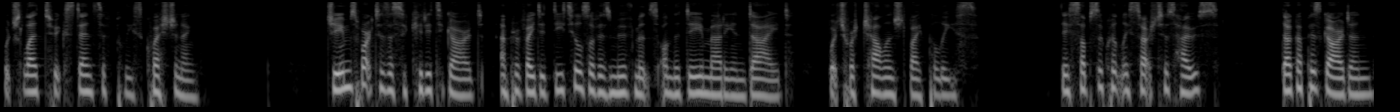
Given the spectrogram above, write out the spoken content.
which led to extensive police questioning. James worked as a security guard and provided details of his movements on the day Marion died, which were challenged by police. They subsequently searched his house, dug up his garden,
